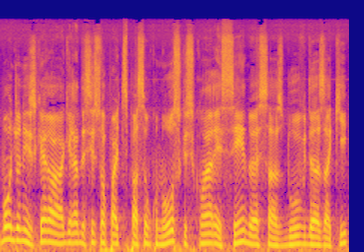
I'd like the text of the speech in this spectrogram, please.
Bom, Dionísio, quero agradecer sua participação conosco, esclarecendo essas dúvidas aqui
